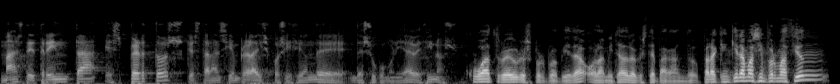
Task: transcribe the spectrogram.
más de 30 expertos que estarán siempre a la disposición de, de su comunidad de vecinos. Cuatro euros por propiedad o la mitad de lo que esté pagando. Para quien quiera más información,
